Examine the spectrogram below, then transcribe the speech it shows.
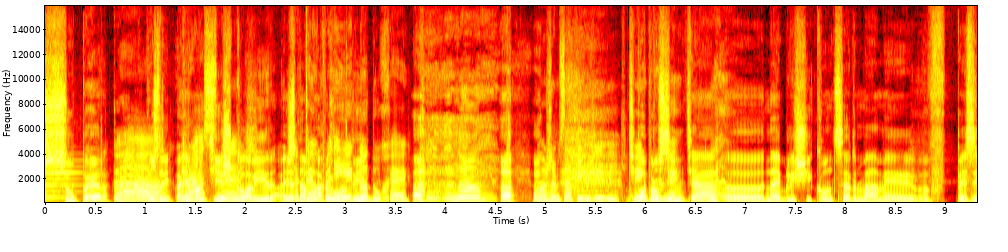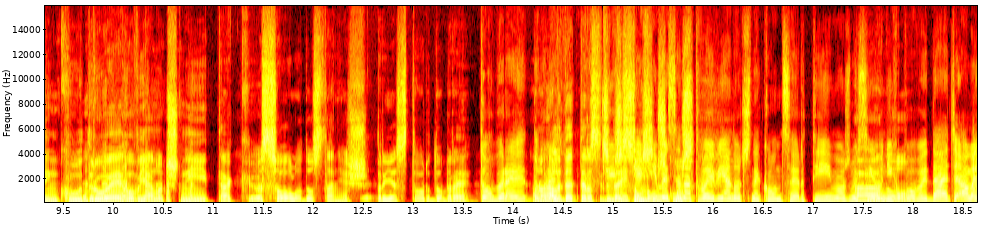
Super. Á, a pozri, a ja mám tiež krásne. klavír a ja Však dám to je akordy. jednoduché. No, môžem sa tým živiť. Či? Poprosím ťa, e, najbližší koncert máme v Pezinku, druhého Vianočný, tak solo dostaneš priestor, dobre? Dobre, No, dobre. ale daj, teraz si Čiže daj so mnou, tešíme sa skús. na tvoje vianočné koncerty, môžeme si o Áno. nich povedať, ale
